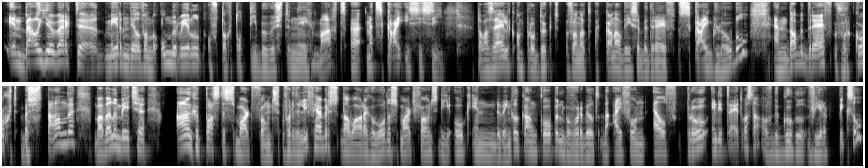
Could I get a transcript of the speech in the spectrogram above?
in België werkte het merendeel van de onderwereld, of toch tot die bewuste 9 maart, uh, met Sky ECC. Dat was eigenlijk een product van het Canadese bedrijf Sky Global. En dat bedrijf verkocht bestaande, maar wel een beetje aangepaste smartphones. Voor de liefhebbers, dat waren gewone smartphones die je ook in de winkel kan kopen. Bijvoorbeeld de iPhone 11 Pro in die tijd was dat, of de Google 4 Pixel.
